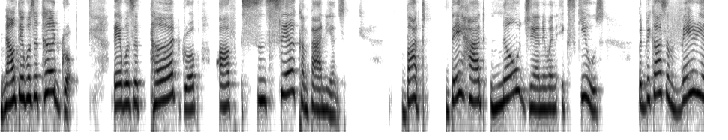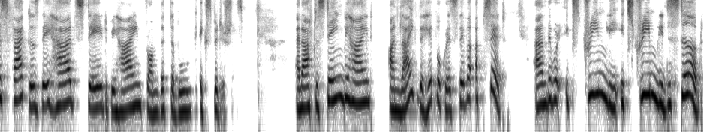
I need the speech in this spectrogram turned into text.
Now there was a third group. There was a third group of sincere companions, but they had no genuine excuse. But because of various factors, they had stayed behind from the Tabuk expeditions. And after staying behind, unlike the hypocrites, they were upset and they were extremely, extremely disturbed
